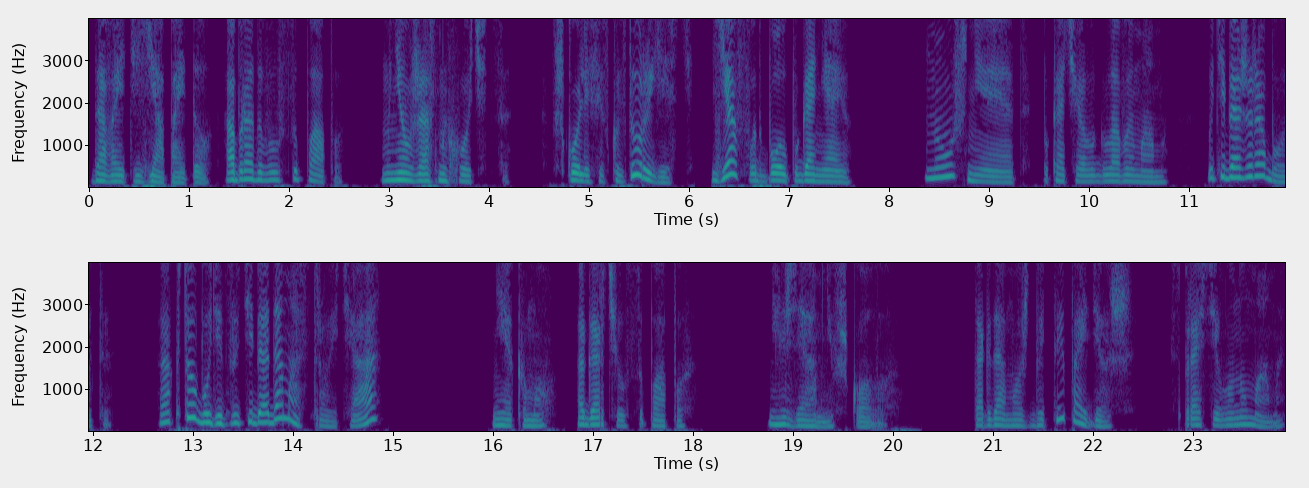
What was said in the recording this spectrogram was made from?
«Давайте я пойду», — обрадовался папа. «Мне ужасно хочется. В школе физкультуры есть. Я в футбол погоняю». «Ну уж нет», — покачала головой мама. У тебя же работа. А кто будет за тебя дома строить, а? Некому, огорчился папа. Нельзя мне в школу. Тогда, может быть, ты пойдешь? Спросил он у мамы.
